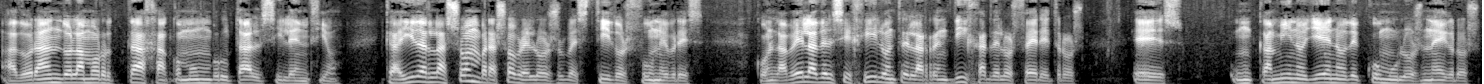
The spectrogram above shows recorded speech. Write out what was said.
Adorando la mortaja como un brutal silencio, caídas las sombras sobre los vestidos fúnebres, con la vela del sigilo entre las rendijas de los féretros, es un camino lleno de cúmulos negros,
